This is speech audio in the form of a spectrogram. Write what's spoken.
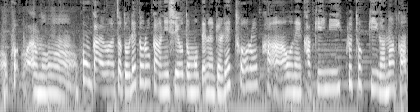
あのー、今回はちょっとレトロカーにしようと思ってるんだけど、レトロカーをね、書きに行く時がなかっ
